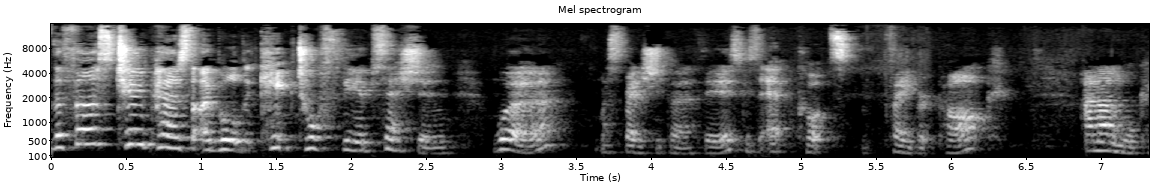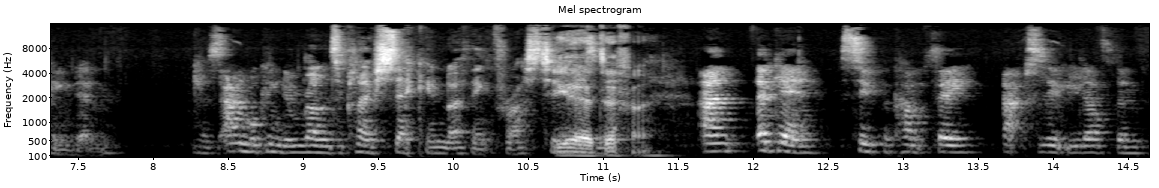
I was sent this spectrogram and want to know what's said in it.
the first two pairs that I bought that kicked off the obsession were my Spaceship Earth ears, because Epcot's favourite park, and Animal Kingdom. Because Animal Kingdom runs a close second, I think, for us too. Yeah, doesn't it? definitely. And again, super comfy. Absolutely love them.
